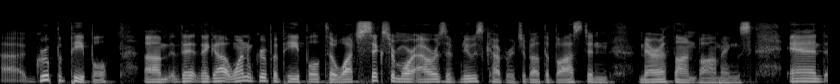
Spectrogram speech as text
uh, group of people. Um, they, they got one group of people to watch six or more hours of news coverage about the Boston Marathon bombings. And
